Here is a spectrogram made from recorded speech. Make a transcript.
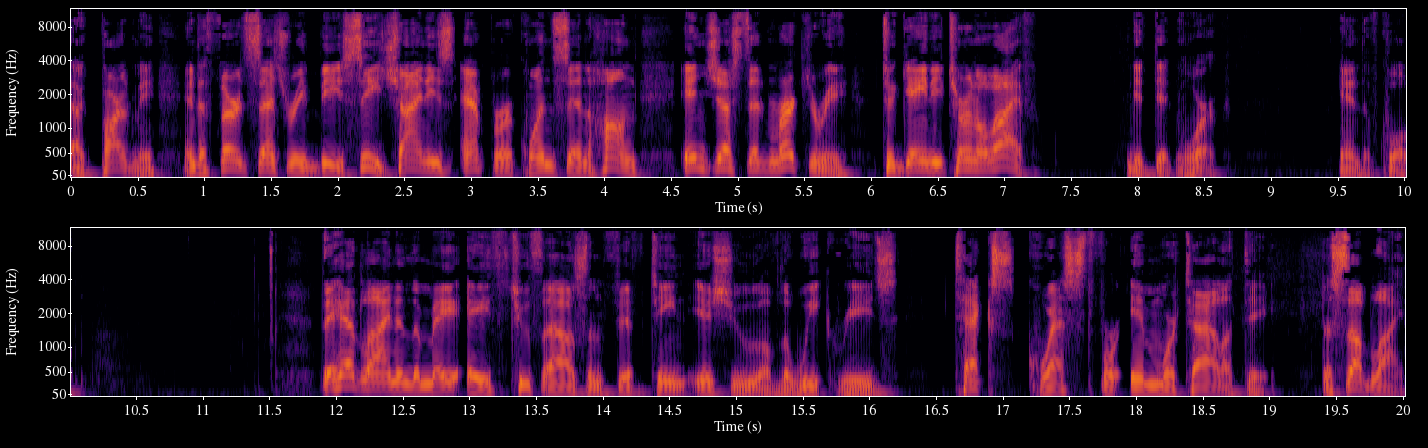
uh, pardon me, in the third century BC, Chinese Emperor Quinsheng Hung ingested mercury to gain eternal life. It didn't work. End of quote. The headline in the May 8, 2015 issue of the week reads Tech's Quest for Immortality. The subline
